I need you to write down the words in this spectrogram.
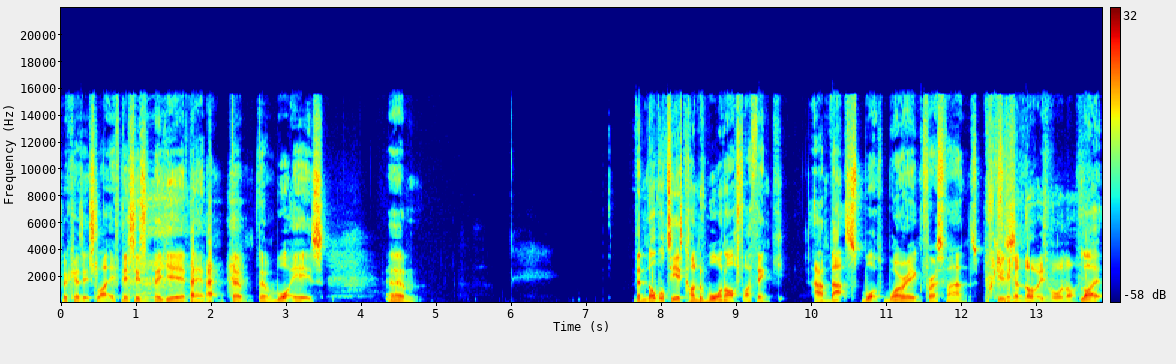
because it's like, if this isn't the year, then, then, then what is? Um, the novelty is kind of worn off, I think. And that's what's worrying for us fans What do you because, the love is worn off? like,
